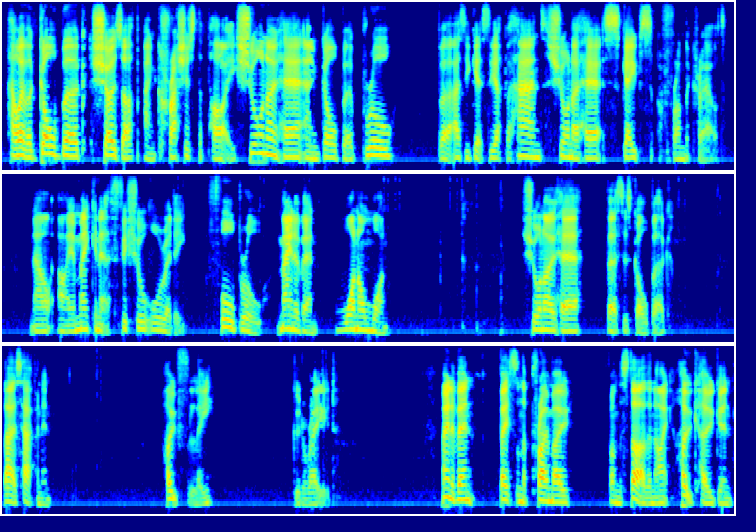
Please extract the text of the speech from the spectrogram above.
However, Goldberg shows up and crashes the party. Sean O'Haire and Goldberg brawl, but as he gets the upper hand, Sean O'Haire escapes from the crowd. Now, I am making it official already. Full brawl, main event, one on one. Sean O'Haire versus Goldberg. That is happening. Hopefully, good rated. Main event, based on the promo from the start of the night, Hulk Hogan,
